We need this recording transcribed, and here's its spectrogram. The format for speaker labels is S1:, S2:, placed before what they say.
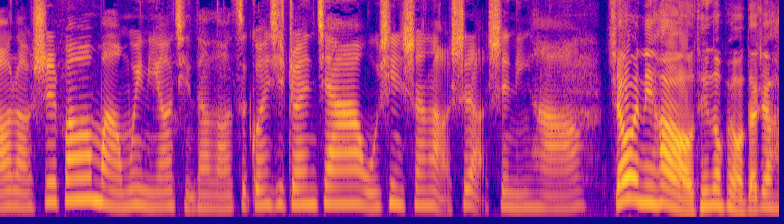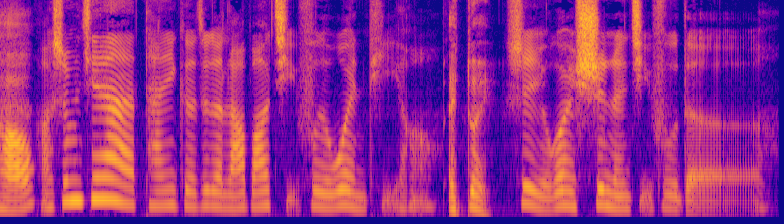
S1: 好，老师帮帮忙，为您邀请到劳资关系专家吴信生老师，老师您好。
S2: 嘉伟你好，听众朋友大家好。
S1: 老师，我们接下来谈一个这个劳保给付的问题哈。
S2: 哎，对，
S1: 是有关于失能给付的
